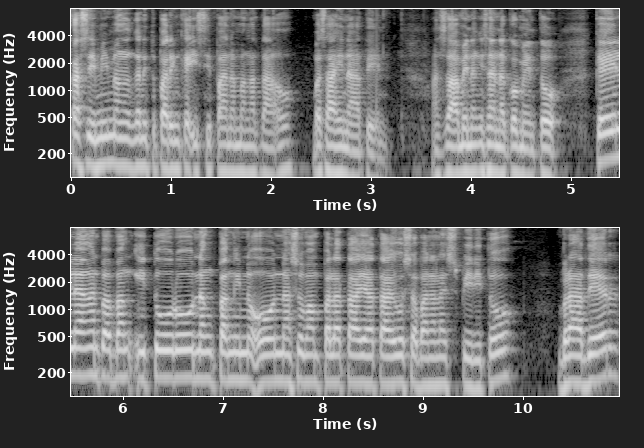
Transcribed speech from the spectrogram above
kasi may mga ganito pa rin kaisipan ng mga tao. Basahin natin. Ang sabi ng isang nagkomento, kailangan pa bang ituro ng Panginoon na sumampalataya tayo sa banal na Espiritu? Brother,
